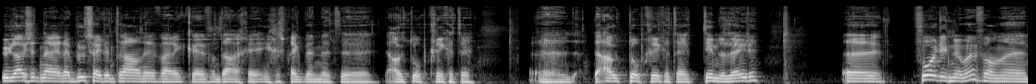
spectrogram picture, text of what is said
u luistert naar uh, Bloedzweet en Tranen, waar ik eh, vandaag in gesprek ben met eh, de oud-topcricketer. eh, de oud-topcricketer Tim de Leden. Voor dit nummer van eh,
